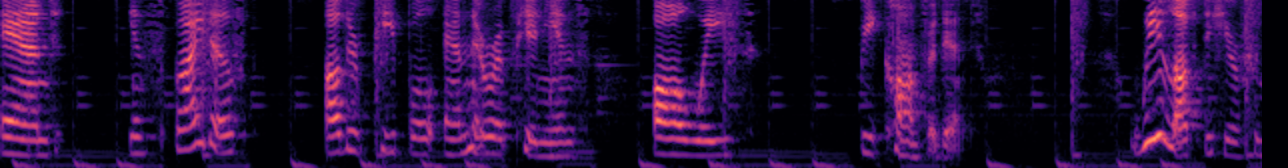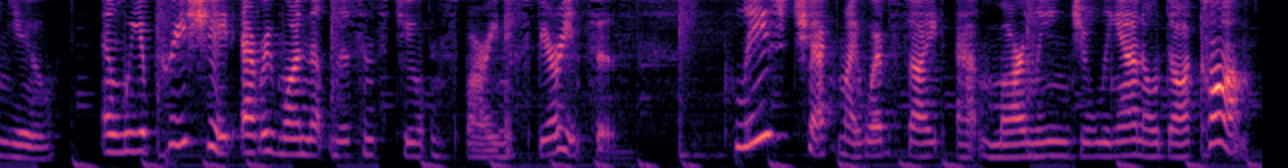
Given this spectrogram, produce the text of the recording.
and in spite of other people and their opinions, always be confident. We love to hear from you, and we appreciate everyone that listens to Inspiring Experiences. Please check my website at marlenejuliano.com.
